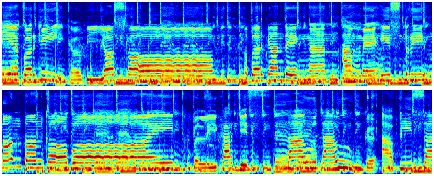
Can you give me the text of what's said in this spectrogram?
Aye pergi ke bioskop. Bergandengan ame istri nonton cowboy. Beli karcis tahu-tahu kehabisan.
